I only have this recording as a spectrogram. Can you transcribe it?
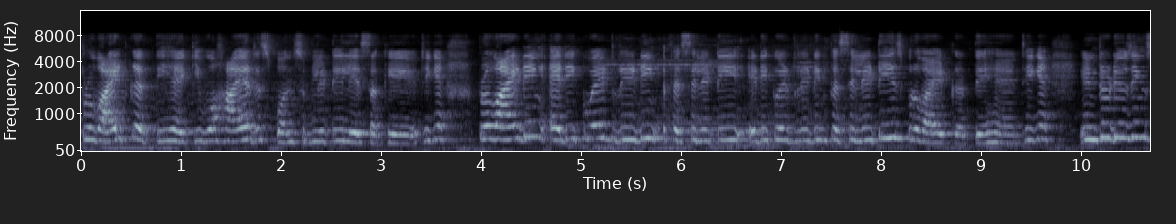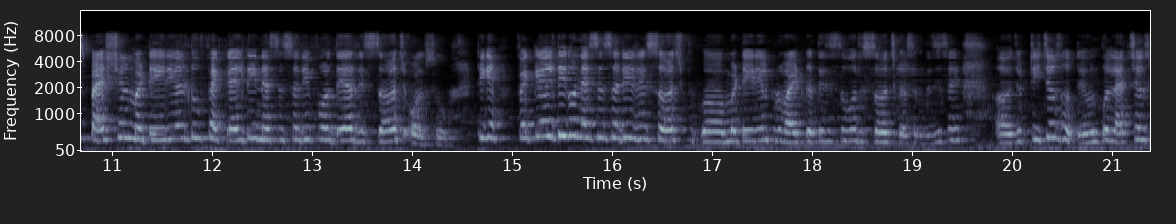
प्रोवाइड करती है कि वो हायर रिस्पॉन्सिबिलिटी ले सके ठीक है? Providing adequate reading facility adequate reading facilities provide करते हैं ठीक है? Introducing special material to faculty necessary for their research also ठीक है? फैकल्टी को नेसेसरी रिसर्च मटेरियल प्रोवाइड करते हैं जिससे वो रिसर्च कर सकते हैं। जैसे uh, जो टीचर्स होते हैं उनको लेक्चर्स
